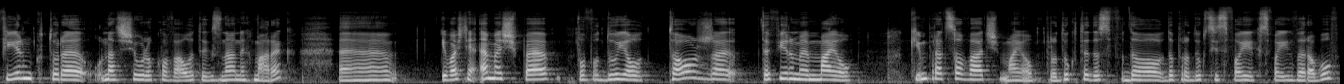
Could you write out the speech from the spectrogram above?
firm, które u nas się ulokowały, tych znanych marek. E, I właśnie MŚP powodują to, że te firmy mają kim pracować, mają produkty do, do, do produkcji swoich, swoich wyrobów.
